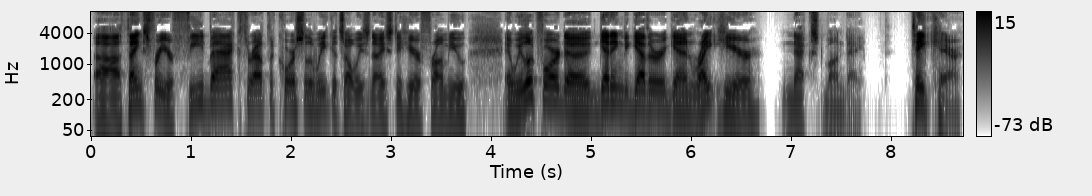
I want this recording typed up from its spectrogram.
Uh, thanks for your feedback throughout the course of the week. It's always nice to hear from you. And we look forward to getting together again right here next Monday. Take care.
